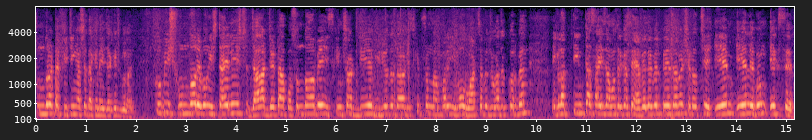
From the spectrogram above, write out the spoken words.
সুন্দর একটা ফিটিং আসে দেখেন এই জ্যাকেটগুলোয় খুবই সুন্দর এবং স্টাইলিশ যার যেটা পছন্দ হবে স্ক্রিনশট দিয়ে ভিডিওতে দেওয়া ডিসক্রিপশন নাম্বারে ইমো হোয়াটসঅ্যাপে যোগাযোগ করবেন। এগুলা তিনটা সাইজ আমাদের কাছে অ্যাভেলেবেল পেয়ে যাবেন, সেটা হচ্ছে এম এল এবং এক্সেল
